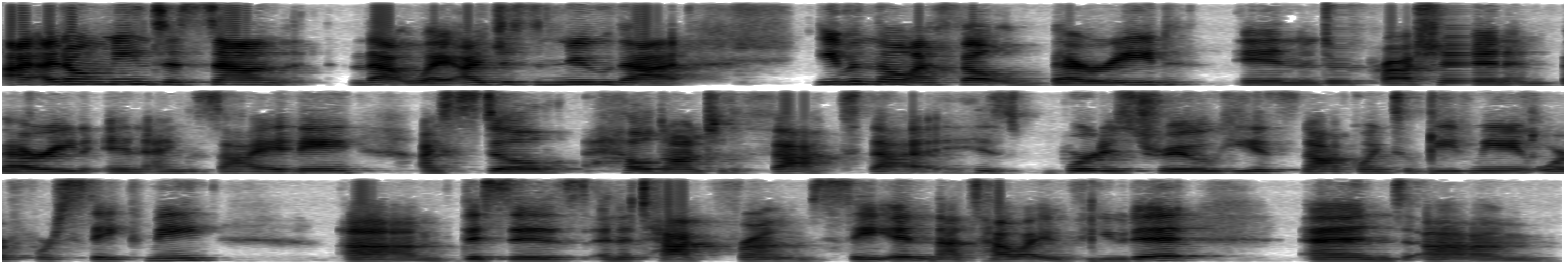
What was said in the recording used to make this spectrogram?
I, I don't mean to sound that way i just knew that even though i felt buried in depression and buried in anxiety i still held on to the fact that his word is true. He is not going to leave me or forsake me. Um, this is an attack from satan. That's how i viewed it. And um,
